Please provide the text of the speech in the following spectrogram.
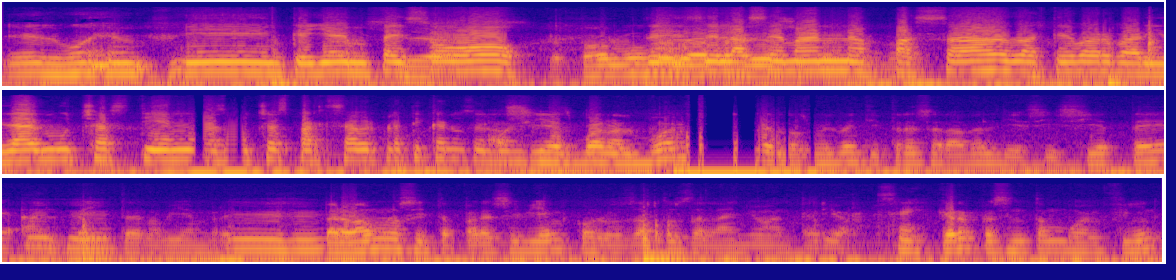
El buen fin, que ya empezó es, que ya desde la semana tema, ¿no? pasada, qué barbaridad, muchas tiendas, muchas partes. A ver, platícanos del buen Así fin. es, bueno, el buen fin del 2023 será del 17 al Ujú. 20 de noviembre. Pero vámonos, si te parece bien, con los datos del año anterior. Sí. ¿Qué representa un buen fin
